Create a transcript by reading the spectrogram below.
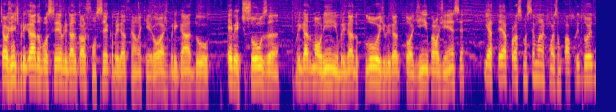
Tchau, gente. Obrigado a você. Obrigado, Carlos Fonseca. Obrigado, Fernanda Queiroz. Obrigado, Herbert Souza. Obrigado, Maurinho. Obrigado, Claude. Obrigado, Todinho, pela audiência. E até a próxima semana com mais um Papo de Doido.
